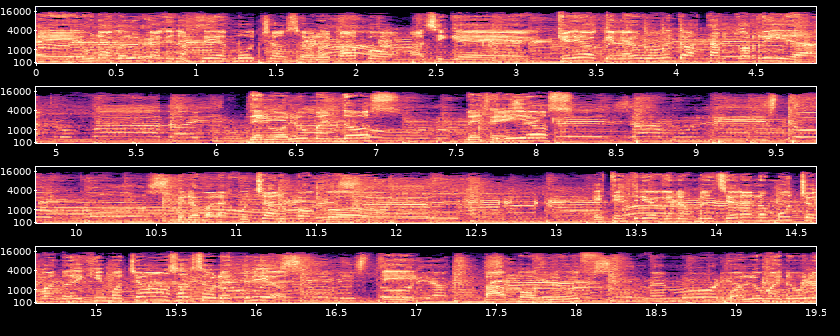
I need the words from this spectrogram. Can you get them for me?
Eh, una columna que nos piden mucho sobre Papo, así que creo que en algún momento va a estar corrida del volumen 2 de Sí. tríos. Pero para escuchar un poco este trío que nos mencionaron mucho cuando dijimos, che, vamos a hablar sobre tríos. Y Papo Blues, volumen 1,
